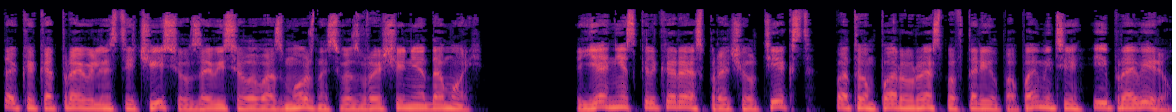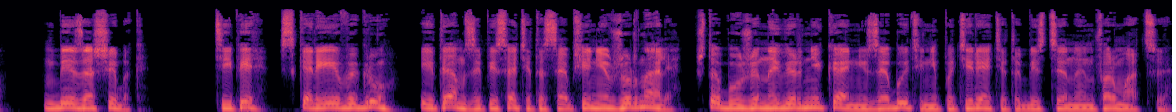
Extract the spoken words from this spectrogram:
так как от правильности чисел зависела возможность возвращения домой. Я несколько раз прочел текст, потом пару раз повторил по памяти и проверил. Без ошибок. Теперь скорее в игру, и там записать это сообщение в журнале, чтобы уже наверняка не забыть и не потерять эту бесценную информацию.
